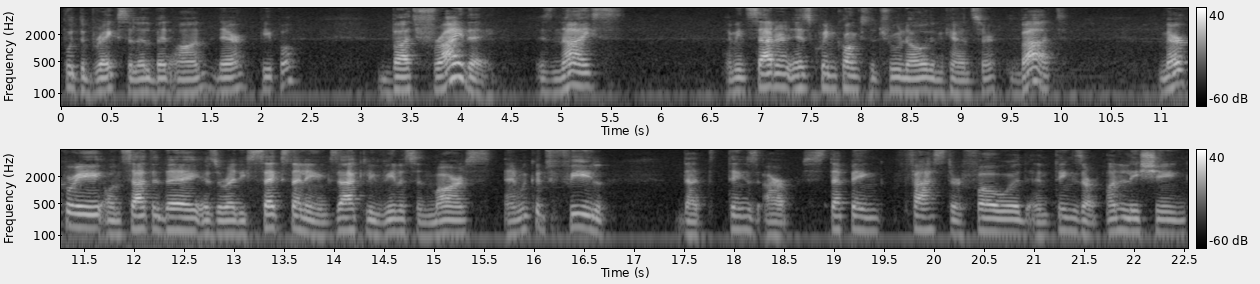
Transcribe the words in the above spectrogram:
put the brakes a little bit on there, people. But Friday is nice. I mean, Saturn is quincunx the true node in Cancer, but Mercury on Saturday is already sextiling exactly Venus and Mars, and we could feel that things are stepping faster forward and things are unleashing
